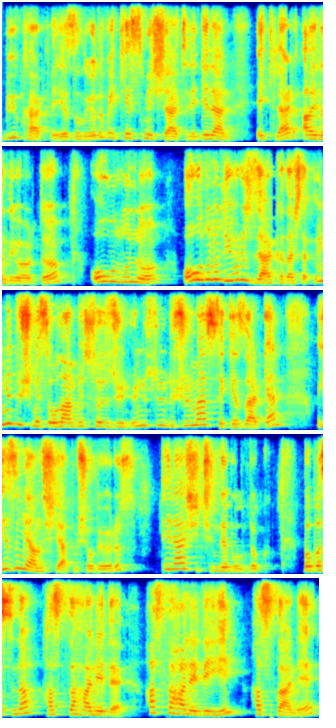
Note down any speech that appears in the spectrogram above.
Büyük harfle yazılıyordu ve kesme işaretiyle gelen ekler ayrılıyordu. Oğlunu, oğlunu diyoruz ya arkadaşlar. Ünlü düşmesi olan bir sözcüğün ünlüsünü düşürmezsek yazarken yazım yanlışı yapmış oluyoruz. Telaş içinde bulduk. Babasına hastahanede, hastahane değil, hastane,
